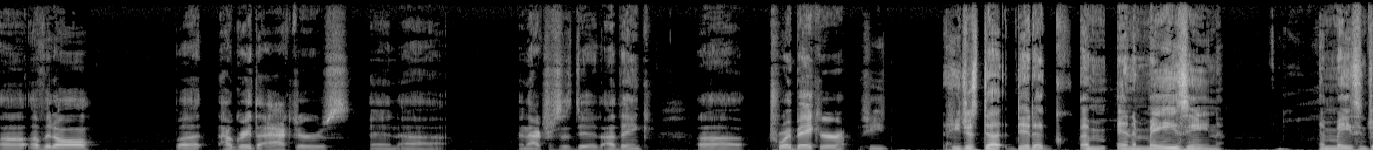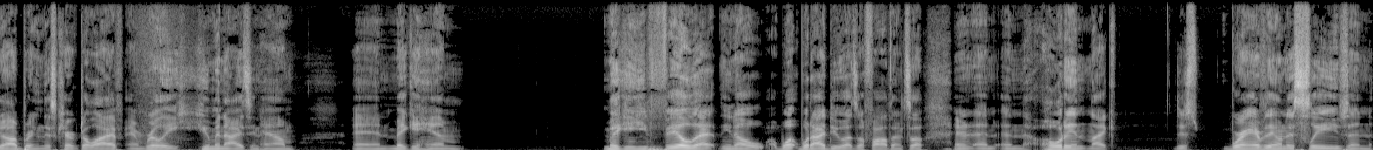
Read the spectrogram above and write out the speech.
uh, of it all, but how great the actors and uh, and actresses did. I think uh, Troy Baker, he he just d- did a um, an amazing, amazing job bringing this character alive and really humanizing him and making him making you feel that you know what would I do as a father and so and and and holding like just wearing everything on his sleeves and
